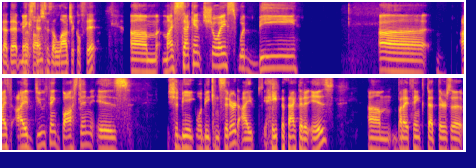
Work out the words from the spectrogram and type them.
That that makes That's sense awesome. as a logical fit. Um, my second choice would be, uh, I I do think Boston is should be would be considered. I hate the fact that it is, um, but I think that there's a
